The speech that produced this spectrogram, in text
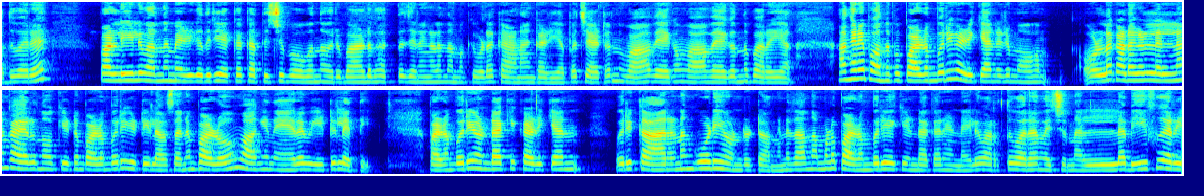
അതുവരെ പള്ളിയിൽ വന്ന് മെഴുകുതിരിയൊക്കെ കത്തിച്ചു പോകുന്ന ഒരുപാട് ഭക്തജനങ്ങളെ നമുക്കിവിടെ കാണാൻ കഴിയും. അപ്പോൾ ചേട്ടൻ വാ വേഗം വാ വേഗം എന്ന് പറയുക. അങ്ങനെ പോന്നപ്പോൾ പഴംപൊരി കഴിക്കാനൊരു മോഹം. ഉള്ള കടകളിലെല്ലാം കയറി നോക്കിയിട്ടും പഴംപൊരി കിട്ടിയില്ല. അവസാനം പഴവും വാങ്ങി നേരെ വീട്ടിലെത്തി. പഴംപൊരി ഉണ്ടാക്കി കഴിക്കാൻ ഒരു കാരണം കൂടിയുണ്ട് കേട്ടോ അങ്ങനെ ഇതാ നമ്മൾ പഴംപൊരിയൊക്കെ ഉണ്ടാക്കാൻ എണ്ണയിൽ വറുത്ത് വരാൻ വെച്ചു. നല്ല ബീഫ് കറി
